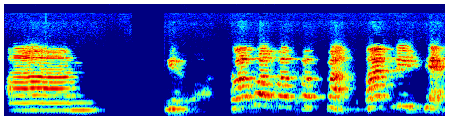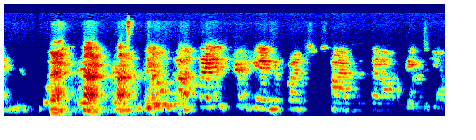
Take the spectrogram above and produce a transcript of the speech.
Um, you, let me pick. You can raise your hand a bunch of times and then I'll pick you.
